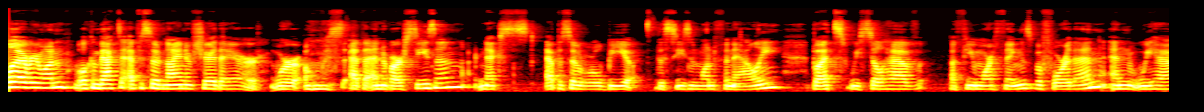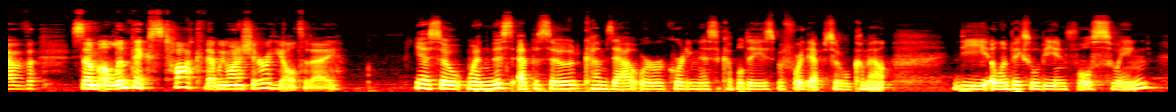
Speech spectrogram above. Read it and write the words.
Hello, everyone. Welcome back to episode nine of Share the Air. We're almost at the end of our season. Next episode will be the season one finale, but we still have a few more things before then, and we have some Olympics talk that we want to share with you all today. Yeah, so when this episode comes out, we're recording this a couple days before the episode will come out. The Olympics will be in full swing.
